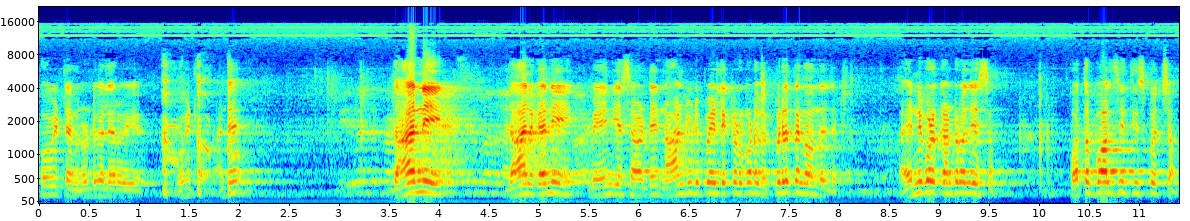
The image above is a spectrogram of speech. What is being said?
కోవిడ్ టైం రెండు వేల ఇరవై ఒకటిలో. అంటే దాన్ని దానికని మేము ఏం చేసామంటే నాన్ డ్యూటీ పేర్లు ఇక్కడ కూడా విపరీతంగా ఉంది అధ్యక్ష. అవన్నీ కూడా కంట్రోల్ చేసాం. కొత్త పాలసీ తీసుకొచ్చాం.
